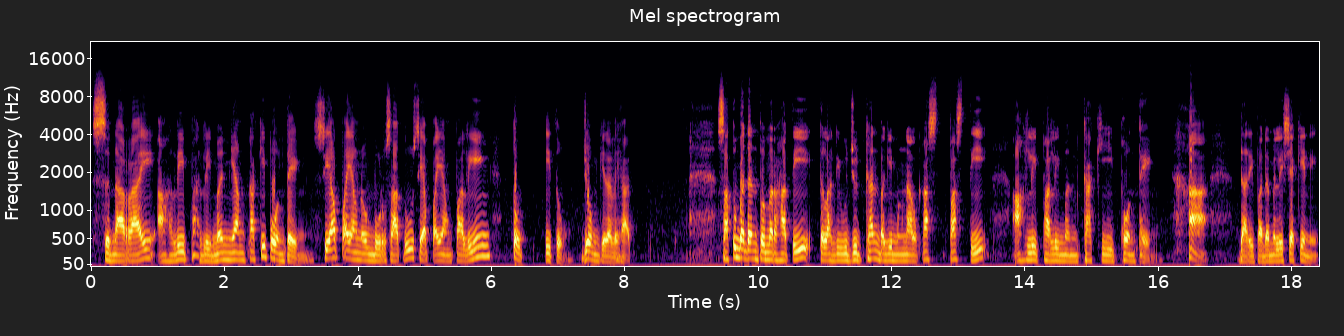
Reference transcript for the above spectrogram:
senarai ahli parlimen yang kaki ponteng. Siapa yang nombor satu, siapa yang paling top itu. Jom kita lihat. Satu badan pemerhati telah diwujudkan bagi mengenal pasti ahli parlimen kaki ponteng. Ha, daripada Malaysia kini.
